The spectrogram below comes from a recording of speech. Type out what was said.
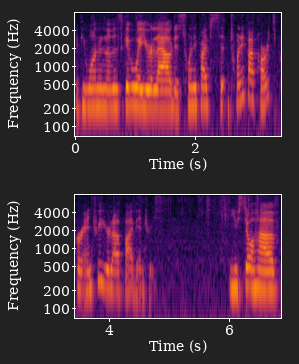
If you want to know this giveaway, you're allowed. It's 25, 25 hearts per entry. You're allowed five entries. You still have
